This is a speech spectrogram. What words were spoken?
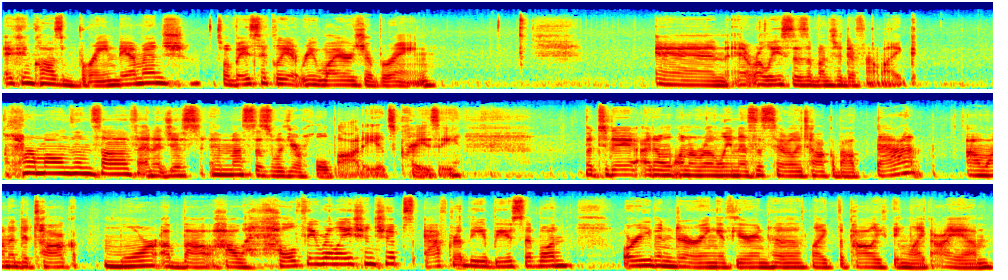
it can cause brain damage. So basically, it rewires your brain and it releases a bunch of different like hormones and stuff, and it just it messes with your whole body. It's crazy. But today, I don't want to really necessarily talk about that. I wanted to talk more about how healthy relationships after the abusive one, or even during, if you're into like the poly thing like I am,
